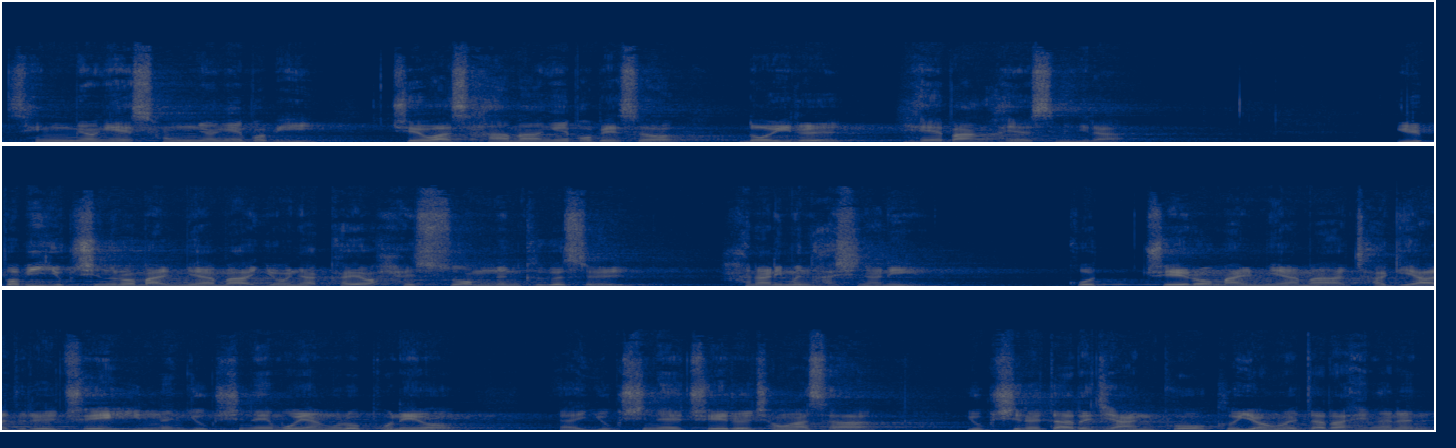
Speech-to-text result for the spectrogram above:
생명의 성령의 법이 죄와 사망의 법에서 너희를 해방하였음이니라. 율법이 육신으로 말미암아 연약하여 할 수 없는 그것을 하나님은 하시나니 곧 죄로 말미암아 자기 아들을 죄 있는 육신의 모양으로 보내어 아, 육신의 죄를 정하사 육신을 따르지 않고 그 영을 따라 행하는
